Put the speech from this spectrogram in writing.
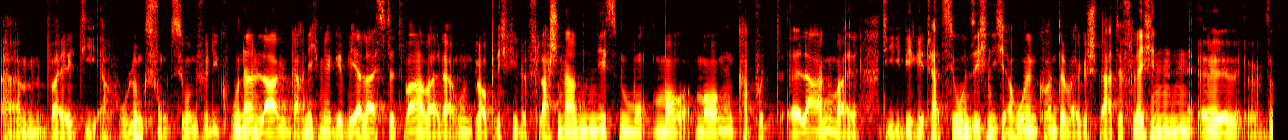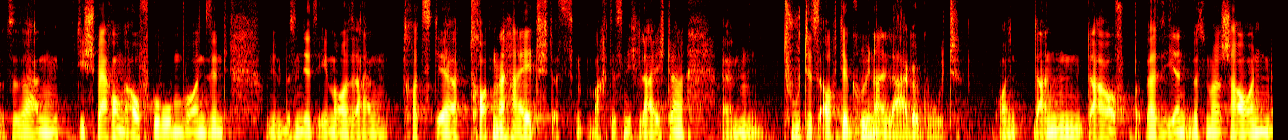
ähm, weil die Erholungsfunktion für die Grünanlage gar nicht mehr gewährleistet war, weil da unglaublich viele Flaschen am nächsten Mo Mo Morgen kaputt äh, lagen, weil die Vegetation sich nicht erholen konnte, weil gesperrte Flächen äh, sozusagen die Sperrung aufgehoben worden sind. Und wir müssen jetzt eben auch sagen, trotz der Trockenheit, das macht es nicht leichter, ähm, tut es auch der Grünanlage gut. Und dann darauf basierend müssen wir schauen,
